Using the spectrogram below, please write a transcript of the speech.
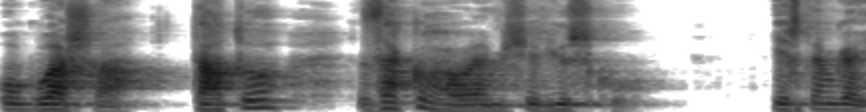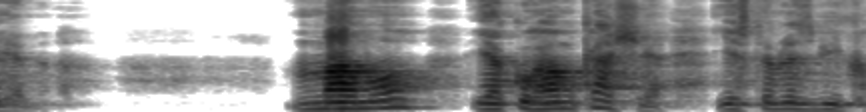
ogłasza: Tato, zakochałem się w Jusku. Jestem gejem. Mamo, ja kocham Kasię. Jestem lesbijką.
